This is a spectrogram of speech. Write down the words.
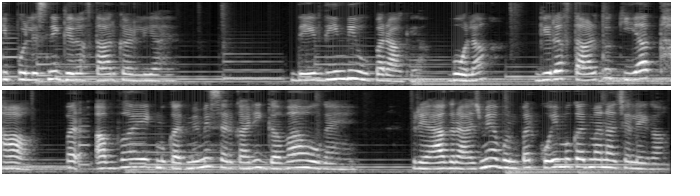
कि पुलिस ने गिरफ़्तार कर लिया है। देवदीन भी ऊपर आ गया। बोला, गिरफ़्तार तो किया था, पर अब वह एक मुकदमे में सरकारी गवाह हो गए हैं। प्रयागराज में अब उन पर कोई मुकदमा ना चलेगा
